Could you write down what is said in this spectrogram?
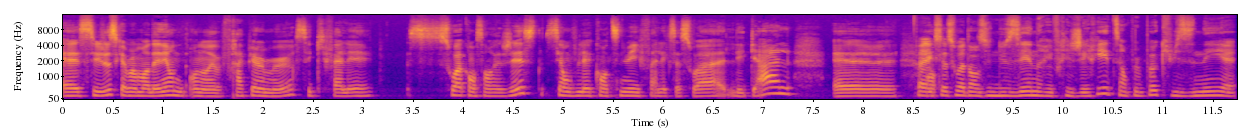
Euh, c'est juste qu'à un moment donné, on, on a frappé un mur, c'est qu'il fallait soit qu'on s'enregistre, si on voulait continuer, il fallait que ce soit légal. Euh, Il fallait on- que ce soit dans une usine réfrigérée. Tu sais, on peut pas cuisiner euh,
